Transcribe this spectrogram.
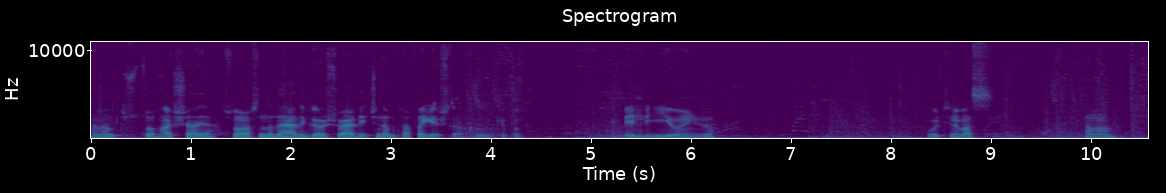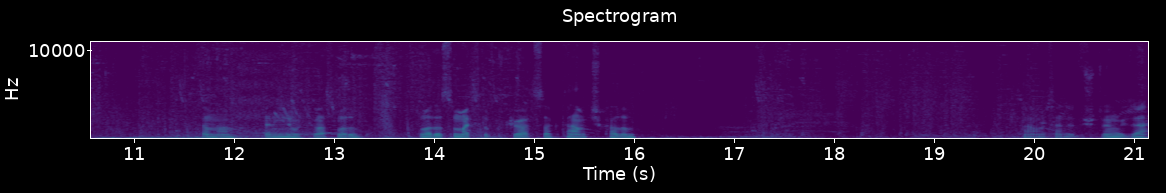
Hemen pustu aşağıya. Sonrasında da herhalde görüş verdiği için de bu tarafa geçti akıllılık yapıp. Belli iyi oyuncu. Ultini bas. Tamam. Tamam. Ben yine ulti basmadım. Buna da smaçla Q atsak. Tamam çıkalım. Tamam sen de düştün. Güzel.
